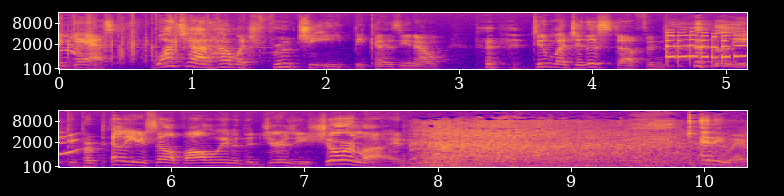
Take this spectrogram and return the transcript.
Of gas, watch out how much fruit you eat because, you know, too much of this stuff and you can propel yourself all the way to the Jersey shoreline. anyway,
